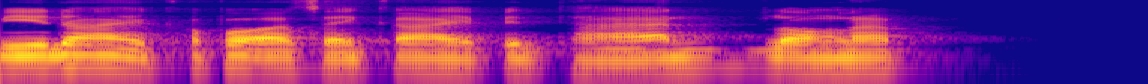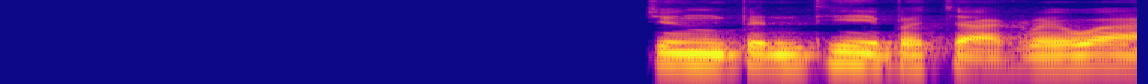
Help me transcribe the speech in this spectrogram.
มีได้ก็เพราะอาศัยกายเป็นฐานรองรับ จึงเป็นที่ประจักษ์เลยว่า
